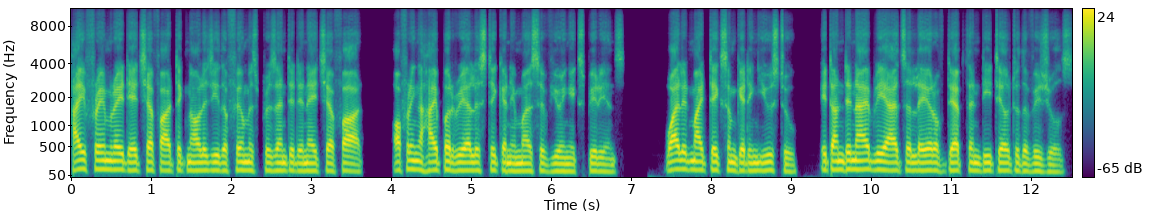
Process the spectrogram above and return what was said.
High frame rate HFR technology, the film is presented in HFR, offering a hyper realistic and immersive viewing experience. While it might take some getting used to, it undeniably adds a layer of depth and detail to the visuals.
